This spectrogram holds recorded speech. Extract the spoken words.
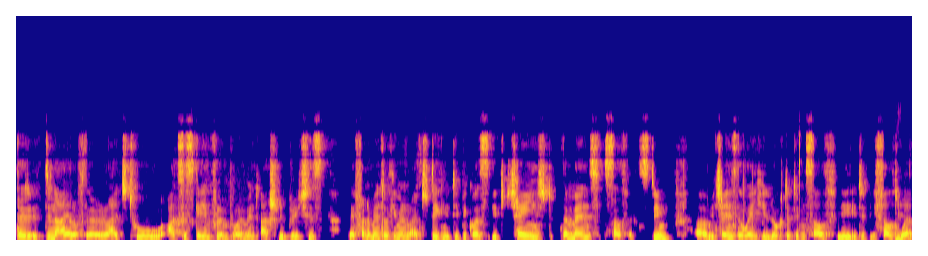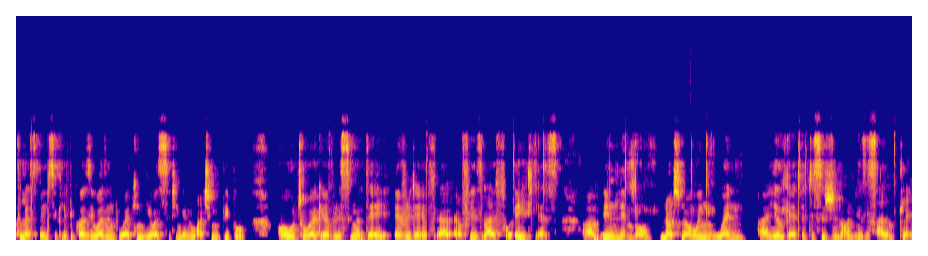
the denial of the right to access gainful employment actually breaches their fundamental human right to dignity because it changed the man's self-esteem. Um, it changed the way he looked at himself. He, he felt yeah. worthless basically because he wasn't working. He was sitting and watching people go to work every single day, every day of, of his life for eight years um, in limbo, not knowing when uh, he'll get a decision on his asylum claim.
